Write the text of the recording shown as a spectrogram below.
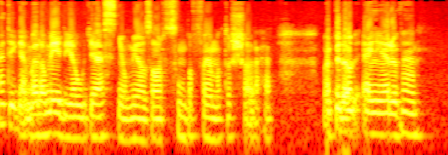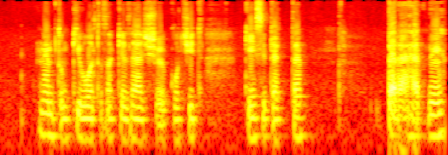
Hát igen, mert a média ugye ezt nyomja az arcunkba folyamatosan lehet. Mert például ennyi erővel nem tudom ki volt az, aki az első kocsit készítette, perelhetné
